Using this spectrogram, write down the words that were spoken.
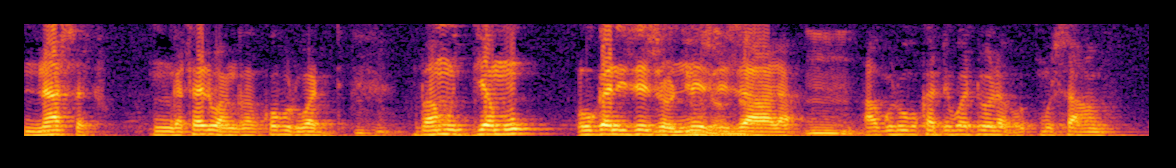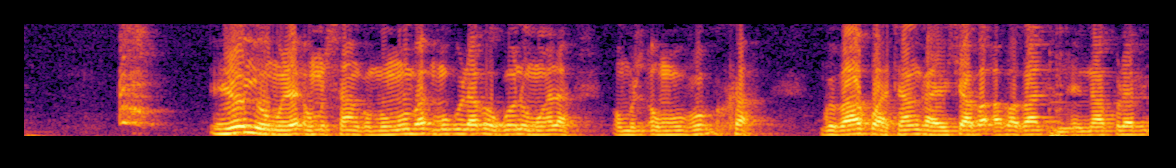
nasatu nga talwangako bulwadde bamugjamu oganize zonna ezizaala. Mm. agula obukadde bwa dola musanvu. Era oyo omusango mugulaba ogwona omuwala omu- omuvubuka gwe bakwata ngaayokya nakulabi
